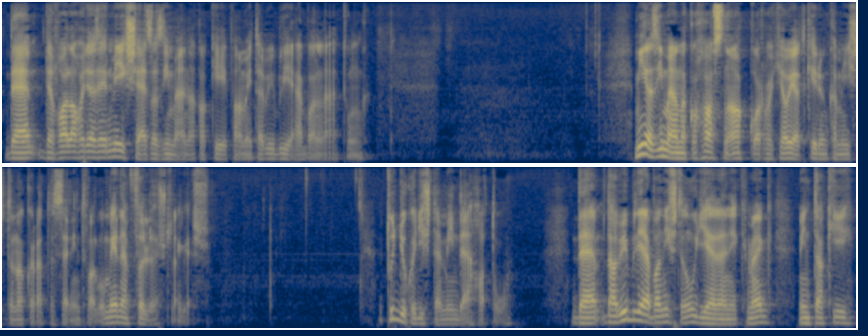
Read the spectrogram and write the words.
De, de valahogy azért mégse ez az imának a képe, amit a Bibliában látunk. Mi az imának a haszna akkor, hogyha olyat kérünk, ami Isten akarata szerint való? Miért nem fölösleges? Tudjuk, hogy Isten mindenható. De, de a Bibliában Isten úgy jelenik meg, mint aki,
